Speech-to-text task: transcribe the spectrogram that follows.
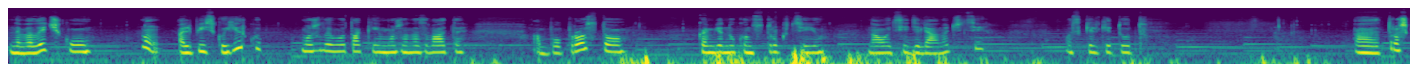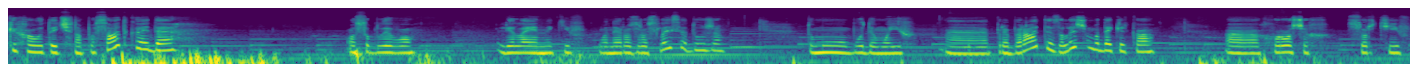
невеличку, ну, альпійську гірку, можливо, так її можна назвати, або просто кам'яну конструкцію на оцій діляночці, оскільки тут Е, Трошки хаотична посадка йде, особливо лілейників. Вони розрослися дуже, тому будемо їх е, прибирати. Залишимо декілька е, хороших сортів.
